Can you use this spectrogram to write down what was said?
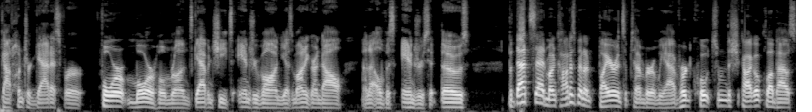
got Hunter Gaddis for four more home runs. Gavin Sheets, Andrew Vaughn, Yasmani Grandal, and Elvis Andrus hit those. But that said, Moncada's been on fire in September, and we have heard quotes from the Chicago clubhouse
